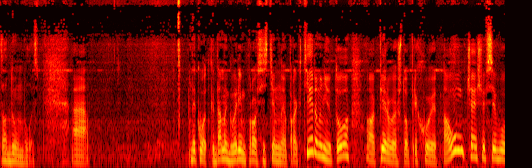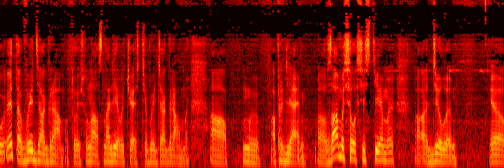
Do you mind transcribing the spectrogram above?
задумывалось. Так вот, когда мы говорим про системное проектирование, то а, первое, что приходит на ум чаще всего, это V-диаграмма. То есть у нас на левой части V-диаграммы а, мы определяем а, замысел системы, делаем э,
